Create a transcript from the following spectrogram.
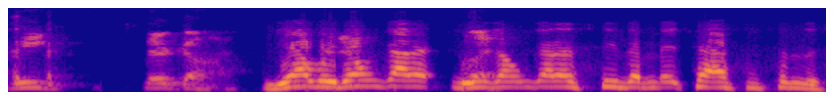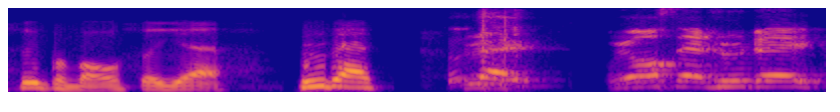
we they're gone. Yeah, we don't gotta we but, don't gotta see the Mitch Hassens in the Super Bowl. So yes, who day? Who day? We all said who day.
